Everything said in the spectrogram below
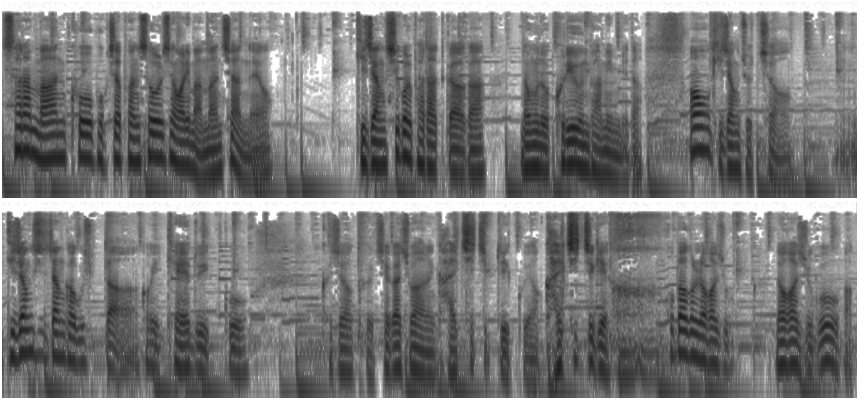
사람 많고 복잡한 서울 생활이 만만치 않네요. 기장 시골 바닷가가 너무도 그리운 밤입니다. 어, 기장 좋죠. 음, 기장시장 가고 싶다. 거기 개도 있고, 그죠? 그 제가 좋아하는 갈치집도 있고요. 갈치찌개 호박을 넣어가지고 넣어가지고 막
